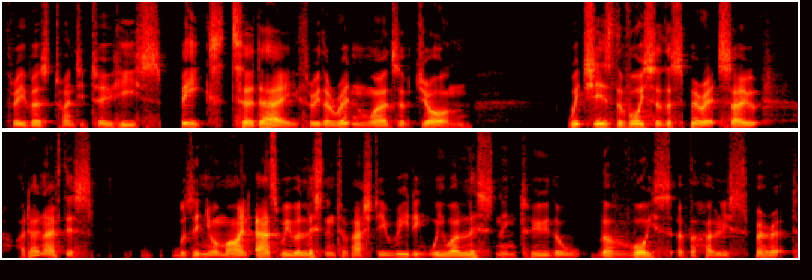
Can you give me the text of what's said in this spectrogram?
3, verse 22. He speaks today through the written words of John, which is the voice of the Spirit. So I don't know if this was in your mind. As we were listening to Vashti reading, we were listening to the, the voice of the Holy Spirit.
